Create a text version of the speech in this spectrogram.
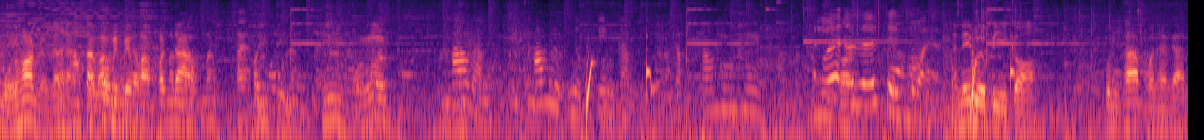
หมูทอดเหมือนกันนะแต่ว่ามันเป็นความข้าวเจ้ามันคล้ายข้าวญี่ปุ่นอะอืมของเรา ข้าวแบบข้าวหนึบหนึบๆกินกับกับข้าวแห้งเฮ้ยอันนี้สีสวยอะอันนี้เบอร์ปีกอ คุณค่าพลังการ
